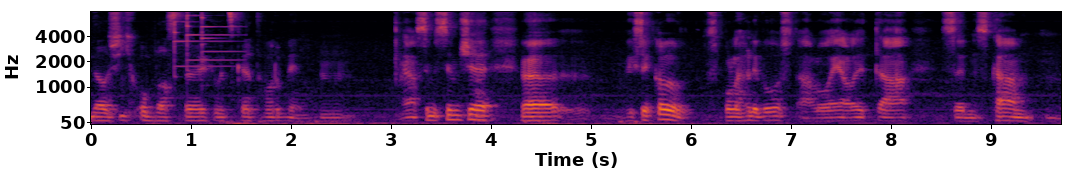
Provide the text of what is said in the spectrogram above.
dalších oblastech lidské tvorby. No. Hmm. Já si myslím, že bych řekl, spolehlivost a lojalita se dneska hm,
